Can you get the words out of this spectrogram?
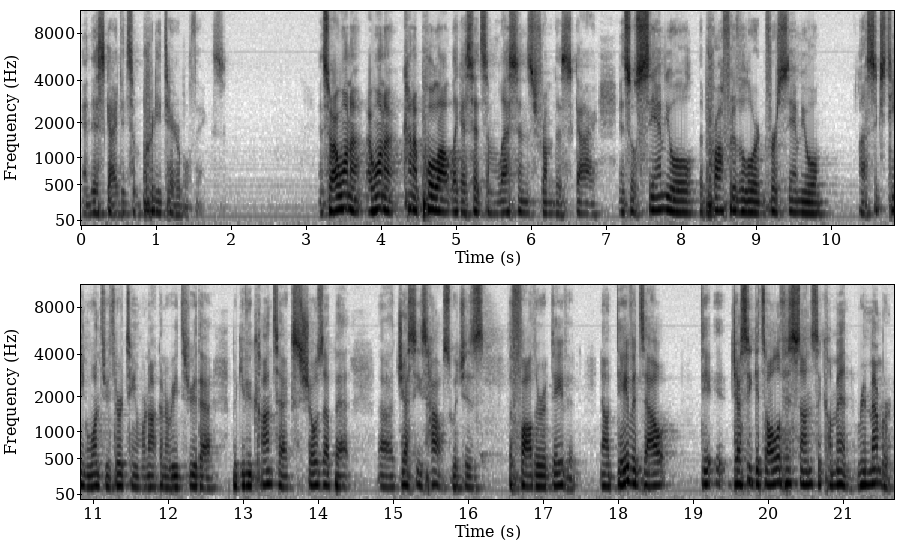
And this guy did some pretty terrible things. And so I want to I want to kind of pull out like I said some lessons from this guy. And so Samuel, the prophet of the Lord, in 1 Samuel uh, 16, 1 through 13, we're not going to read through that, but give you context, shows up at uh, Jesse's house, which is the father of David. Now, David's out. Jesse gets all of his sons to come in. Remember,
